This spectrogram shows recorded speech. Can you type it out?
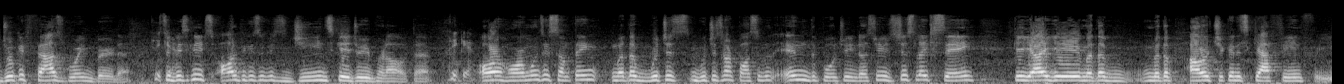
जो कि फास्ट ग्रोइंग बर्ड है। So basically it's all because of its genes के जो ये बड़ा होता है। और हार्मोन्स इज़ समथिंग मतलब which is which is not possible in the poultry industry. It's just like saying कि यार ये मतलब मतलब our chicken is caffeine free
